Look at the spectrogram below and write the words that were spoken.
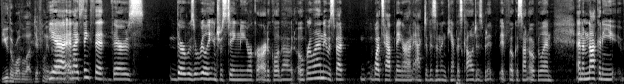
view the world a lot differently. Yeah, I do. and I think that there's there was a really interesting New Yorker article about Oberlin. It was about what's happening around activism in campus colleges, but it, it focused on Oberlin. And I'm not going to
